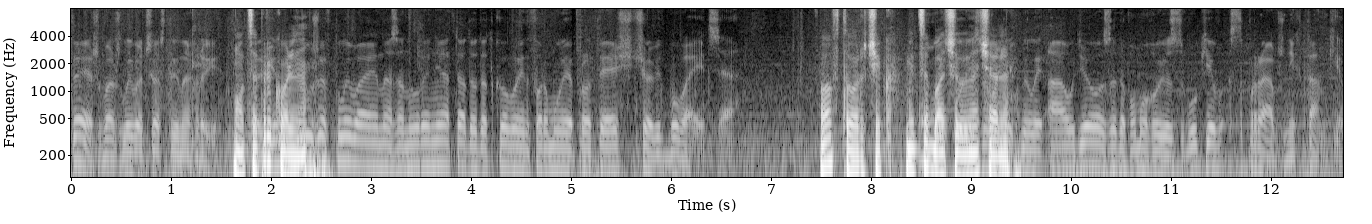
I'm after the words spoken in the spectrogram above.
теж важлива частина гри. О, це Він прикольно. дуже впливає на занурення та додатково інформує про те, що відбувається. повторчик. Ми це бачили Ми вначалі. аудіо за допомогою звуків справжніх танків.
